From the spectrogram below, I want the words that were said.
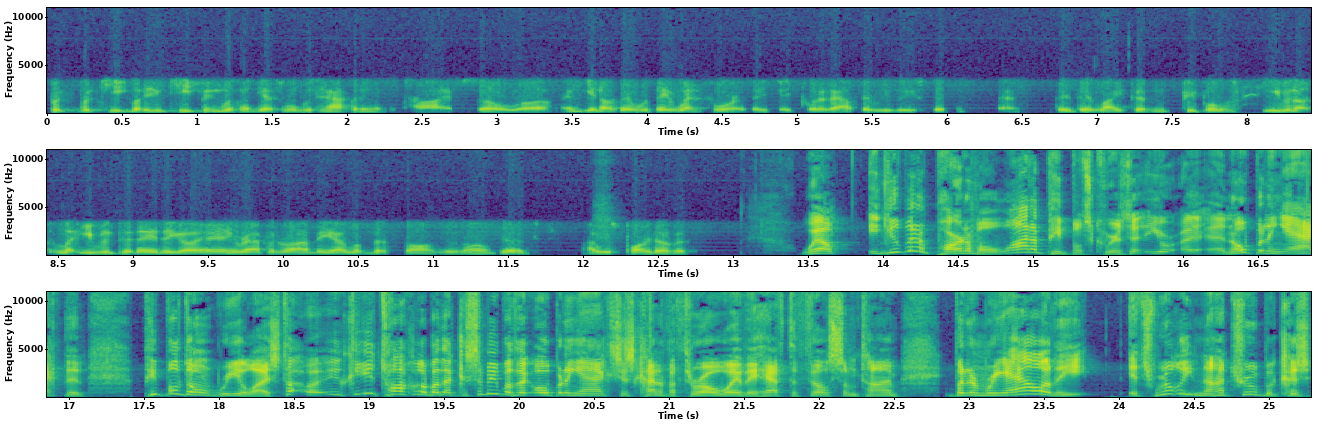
but but keep, but in keeping with, I guess, what was happening at the time. So, uh, and you know, they they went for it. They they put it out. They released it, and they they liked it. And people, even even today, they go, "Hey, Rappin' Rodney, I love that song." Goes, oh, good. I was part of it. Well, you've been a part of a lot of people's careers. You're an opening act that people don't realize. Uh, can you talk a little about that? Because some people think opening acts is kind of a throwaway. They have to fill some time. But in reality, it's really not true because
